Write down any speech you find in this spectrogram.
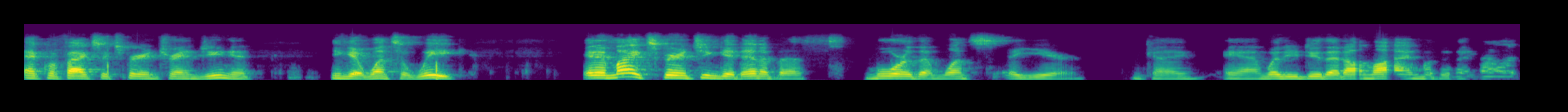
Equifax, Experian, TransUnion, you can get once a week. And in my experience, you can get Innovis more than once a year. Okay. And whether you do that online, whether they mail it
